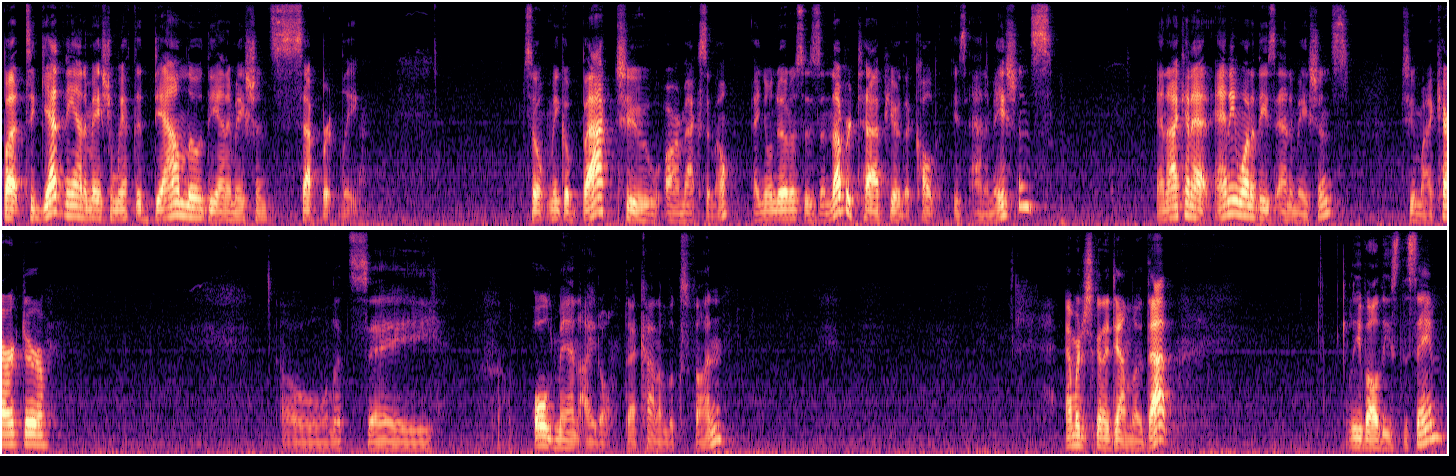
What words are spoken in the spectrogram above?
but to get the animation, we have to download the animation separately. So let me go back to our Mixamo, and you'll notice there's another tab here that called is animations. And I can add any one of these animations to my character. Oh, let's say Old Man Idle. That kind of looks fun. And we're just going to download that. Leave all these the same.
